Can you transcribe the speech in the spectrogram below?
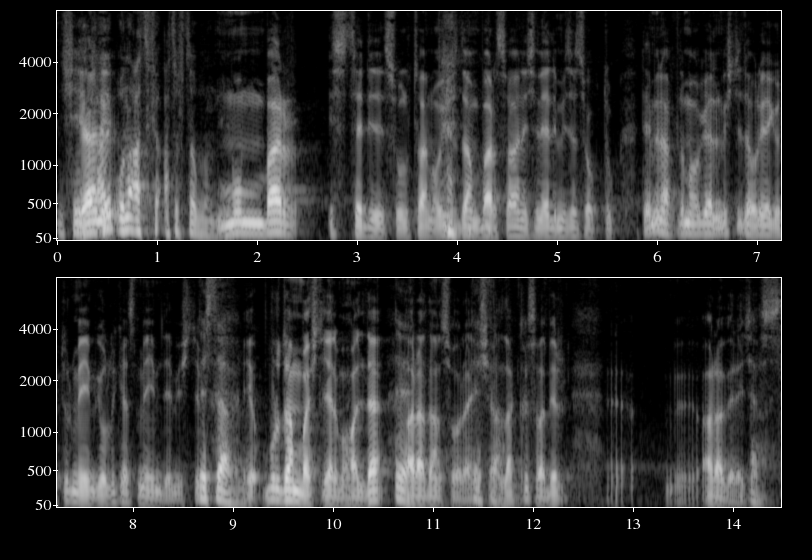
e, şey Yani- yani, ona atıf, atıfta bulunuyor. Mumbar istedi sultan. O yüzden barsağın içine elimize soktuk. Demin aklıma o gelmişti de oraya götürmeyeyim, yolu kesmeyeyim demiştim. Estağfurullah. E, buradan başlayalım o halde. Evet. Aradan sonra inşallah. Kısa bir e, e, ara vereceğiz.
